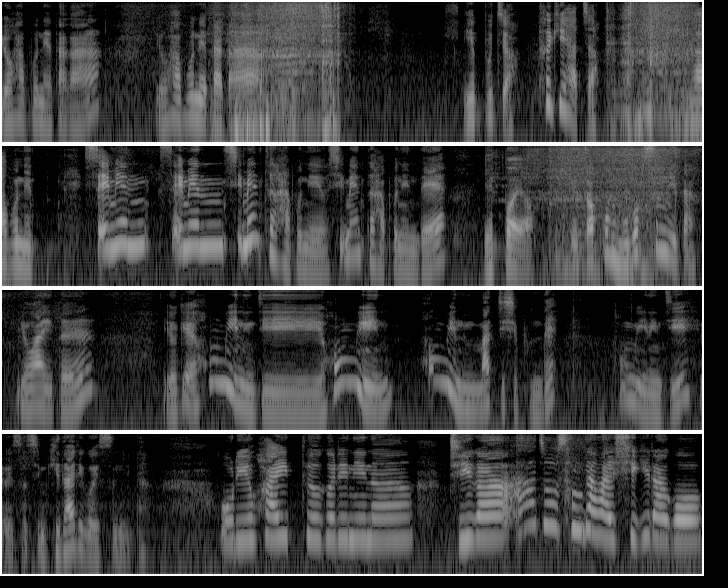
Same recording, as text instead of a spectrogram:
요 화분에다가 요 화분에다가 예쁘죠? 특이하죠? 이 화분이 세멘 세멘 시멘트 화분이에요. 시멘트 화분인데 예뻐요. 조금 무겁습니다. 요 아이들 요게 홍민인지 홍민 홍민 맞지 싶은데 홍민인지 여기서 지금 기다리고 있습니다. 우리 화이트 그린이는 지가 아주 성장할 시기라고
